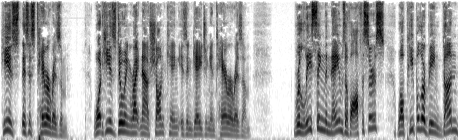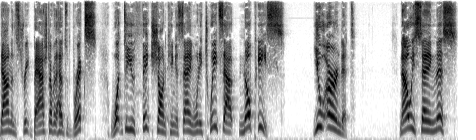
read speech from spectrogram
He is, this is terrorism. What he is doing right now, Shaun King is engaging in terrorism. Releasing the names of officers while people are being gunned down in the street, bashed over the heads with bricks. What do you think Shaun King is saying when he tweets out, no peace? You earned it. Now he's saying this.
